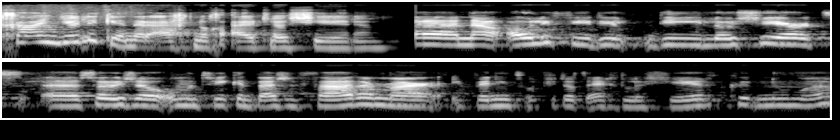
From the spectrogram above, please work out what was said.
Gaan jullie kinderen eigenlijk nog uitlogeren? Uh, nou, Olivier die, die logeert uh, sowieso om het weekend bij zijn vader, maar ik weet niet of je dat echt logeren kunt noemen.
